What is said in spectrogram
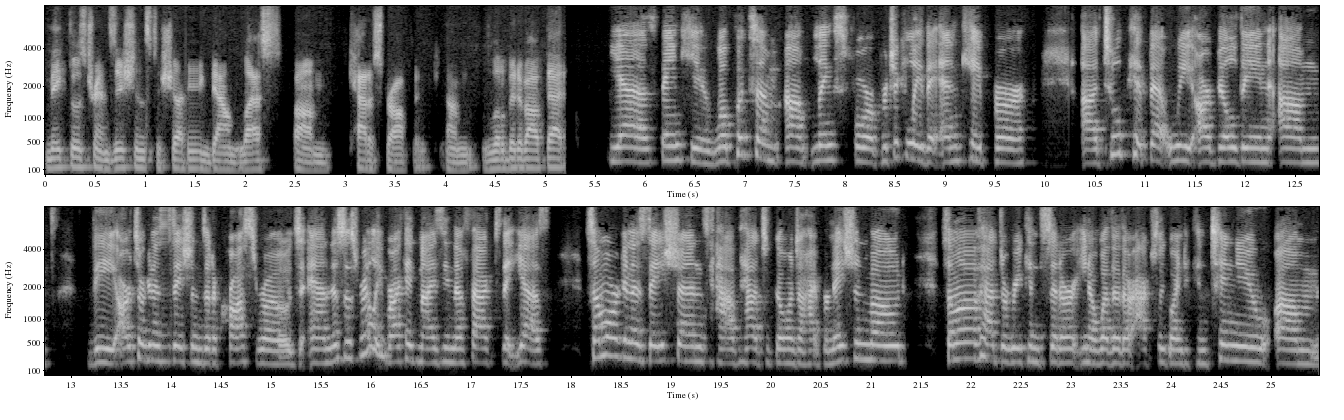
make those transitions to shutting down less um, catastrophic. Um, a little bit about that. Yes, thank you. We'll put some um, links for particularly the NCAPER uh, toolkit that we are building. Um, the arts organizations at a crossroads. And this is really recognizing the fact that, yes, some organizations have had to go into hibernation mode. Some have had to reconsider, you know, whether they're actually going to continue um,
